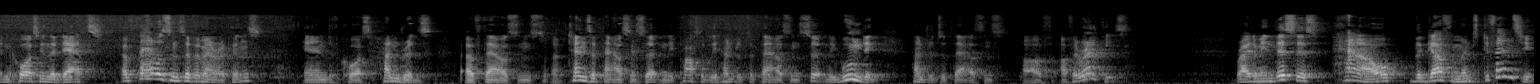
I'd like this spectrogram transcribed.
and causing the deaths of thousands of Americans and, of course, hundreds of thousands, uh, tens of thousands certainly, possibly hundreds of thousands, certainly wounding hundreds of thousands of, of Iraqis. Right? I mean, this is how the government defends you,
